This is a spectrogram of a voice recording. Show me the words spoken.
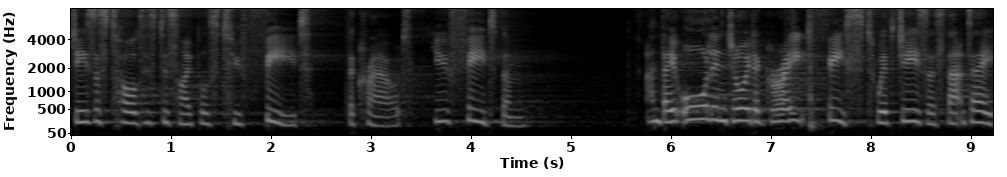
Jesus told his disciples to feed the crowd. You feed them. And they all enjoyed a great feast with Jesus that day.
